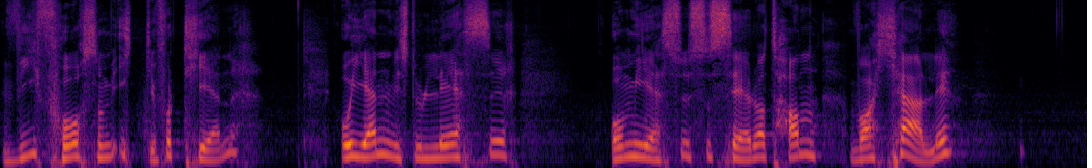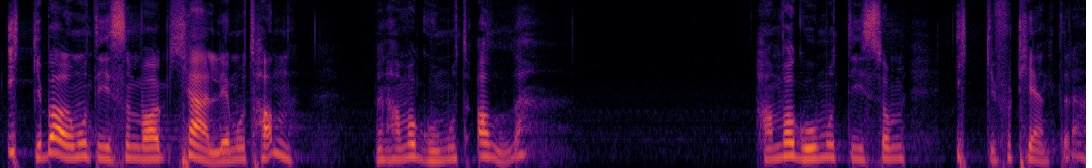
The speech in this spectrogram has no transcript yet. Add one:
vi får som vi ikke fortjener. Og igjen, hvis du leser om Jesus, så ser du at han var kjærlig. Ikke bare mot de som var kjærlige mot han, men han var god mot alle. Han var god mot de som ikke fortjente det.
